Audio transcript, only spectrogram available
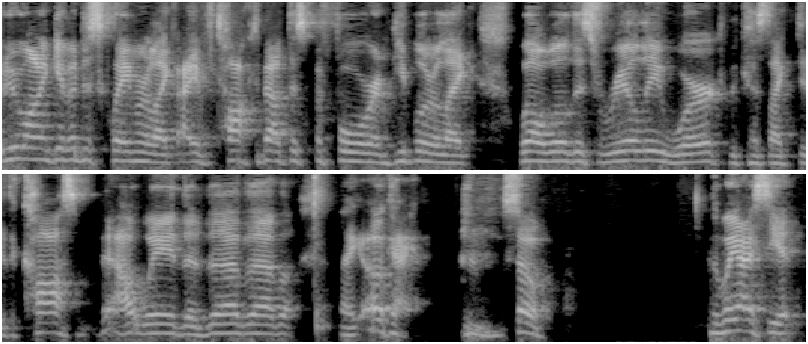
do want to give a disclaimer. Like I've talked about this before, and people are like, "Well, will this really work?" Because like, did the cost outweigh the blah blah blah? Like, okay, so the way I see it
